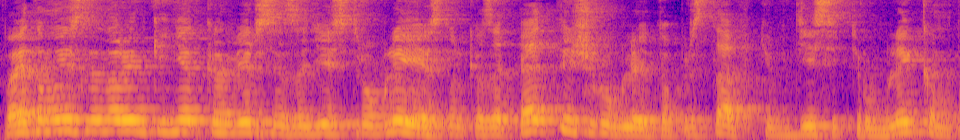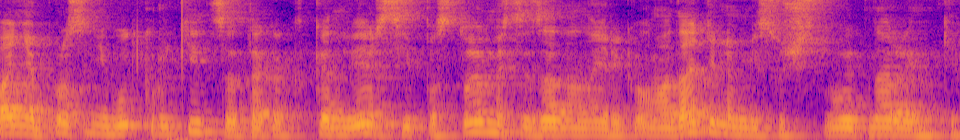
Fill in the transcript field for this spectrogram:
Поэтому, если на рынке нет конверсии за 10 рублей, есть только за 5000 рублей, то при ставке в 10 рублей компания просто не будет крутиться, так как конверсии по стоимости, заданной рекламодателем, не существует на рынке.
